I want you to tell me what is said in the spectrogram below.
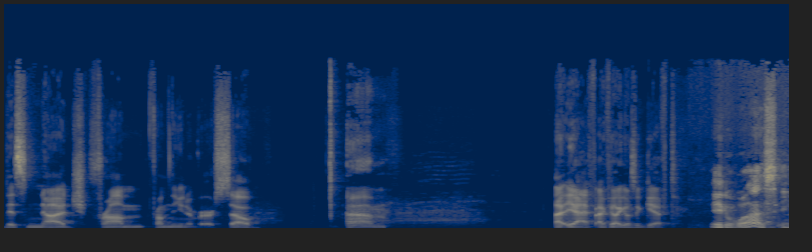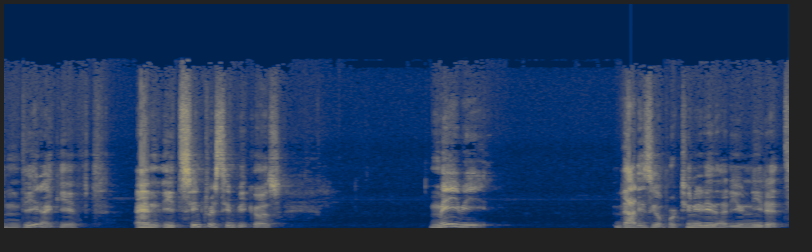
this nudge from from the universe. So, um, uh, yeah, I, I feel like it was a gift. It was indeed a gift. And it's interesting because maybe that is the opportunity that you needed.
